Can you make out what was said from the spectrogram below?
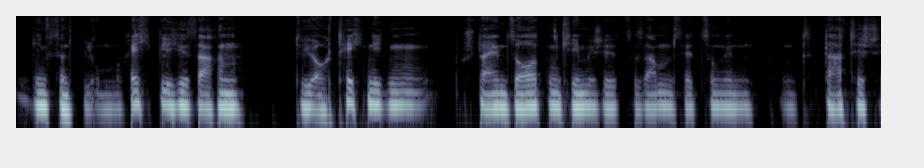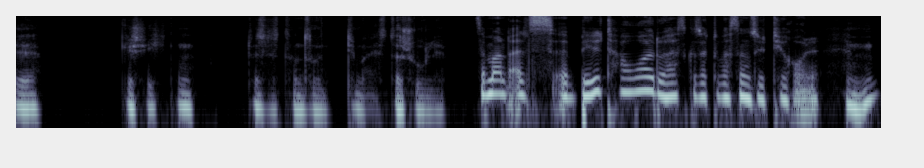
ging es dann viel um rechtliche Sachen, die auch Techniken, Steinsorten, chemische Zusammensetzungen und statische Geschichten. Das ist dann so die Meisterschule. Sag mal, und als äh, Bildhauer, du hast gesagt, du warst in Südtirol. Mhm.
